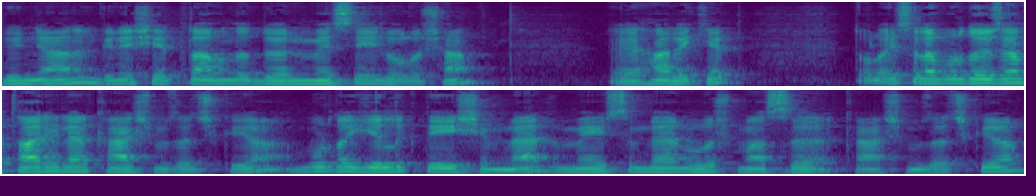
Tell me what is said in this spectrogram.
dünyanın güneş etrafında dönmesiyle oluşan e, hareket. Dolayısıyla burada özel tarihler karşımıza çıkıyor. Burada yıllık değişimler, mevsimlerin oluşması karşımıza çıkıyor.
